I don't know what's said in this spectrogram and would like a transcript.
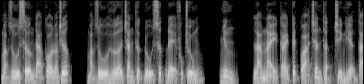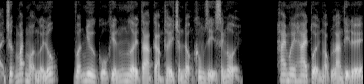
Mặc dù sớm đã coi đoán trước, mặc dù hứa chăn thực đủ sức để phục chúng, nhưng làm này cái kết quả chân thật trình hiện tại trước mắt mọi người lúc, vẫn như cũ khiến người ta cảm thấy chấn động không gì sánh nổi. 22 tuổi ngọc lan thị đế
